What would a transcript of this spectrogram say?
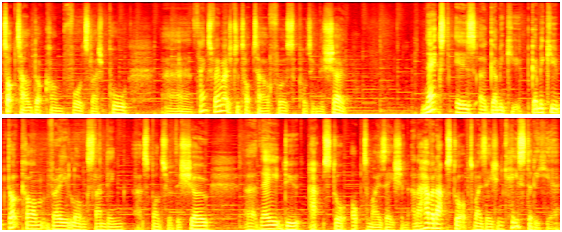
toptal.com forward slash Paul. Uh, thanks very much to TopTal for supporting this show. Next is uh, GummyCube. GummyCube.com, very long standing uh, sponsor of the show. Uh, they do App Store optimization. And I have an App Store optimization case study here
